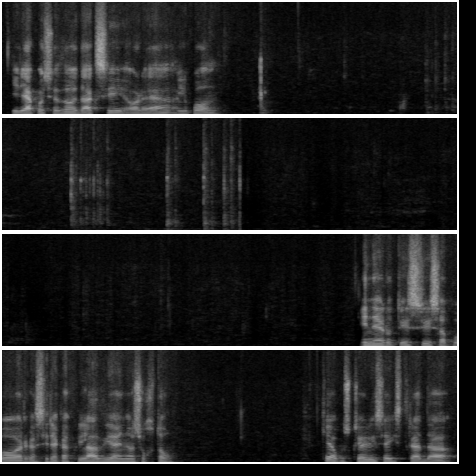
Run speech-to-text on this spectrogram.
Κυριάκος εδώ, εντάξει, ωραία. Λοιπόν, Είναι ερωτήσεις από εργασιακά φυλάδια 1 8. Και όπως ξέρεις, έχεις 30,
